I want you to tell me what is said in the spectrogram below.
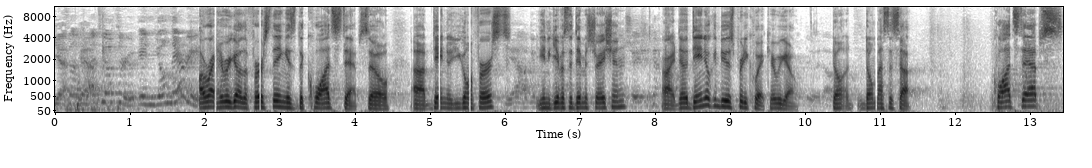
Yeah, so yeah. let's go through, and you'll narrate. All right, here we go. The first thing is the quad step. So, uh, Daniel, you going first? Yeah, you going to give us a demonstration? demonstration? All right, Daniel can do this pretty quick. Here we go. Don't, don't mess this up. Quad steps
